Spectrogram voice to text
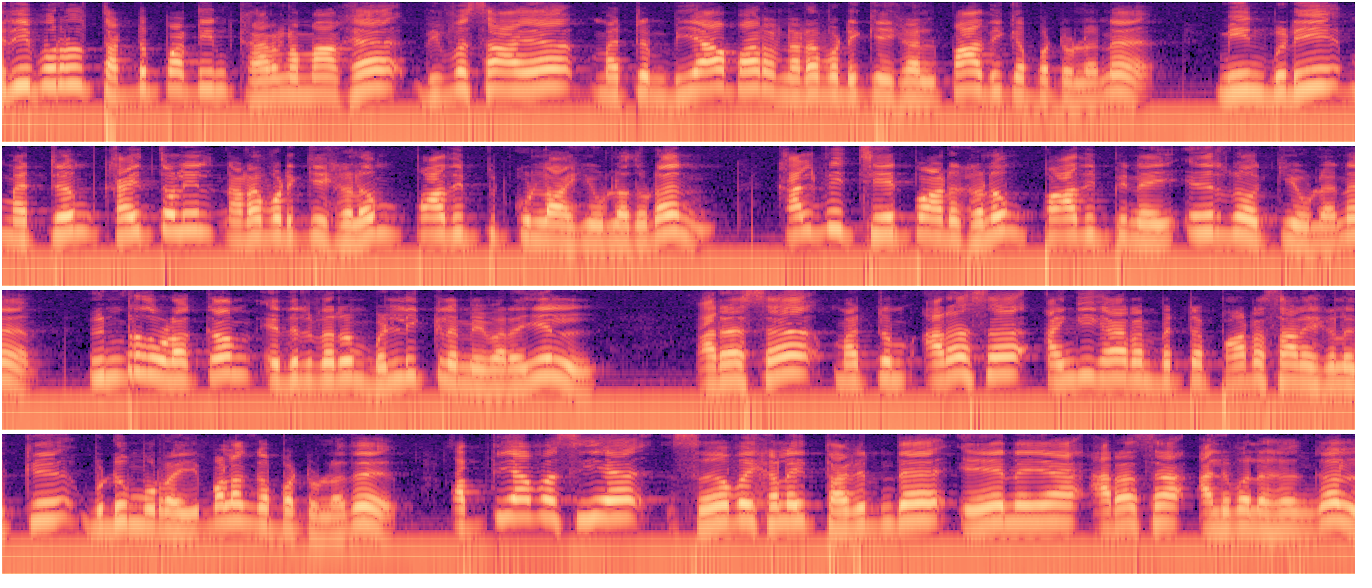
எரிபொருள் தட்டுப்பாட்டின் காரணமாக விவசாய மற்றும் வியாபார நடவடிக்கைகள் பாதிக்கப்பட்டுள்ளன. மீன்பிடி மற்றும் கைத்தொழில் நடவடிக்கைகளும் பாதிப்பிற்குள்ளாகியுள்ளதுடன் கல்வி செயற்பாடுகளும் பாதிப்பினை எதிர்நோக்கியுள்ளன. இன்று தொடக்கம் எதிர்வரும் வெள்ளிக்கிழமை வரையில் அரச மற்றும் அரச அங்கீகாரம் பெற்ற பாடசாலைகளுக்கு விடுமுறை வழங்கப்பட்டுள்ளது. அத்தியாவசிய சேவைகளை தவிர்ந்த ஏனைய அரச அலுவலகங்கள்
